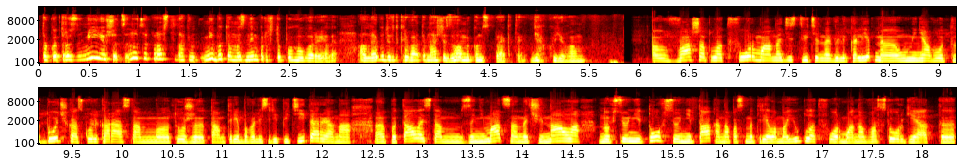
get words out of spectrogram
так от розумію, що це ну це просто так, нібито ми з ним просто поговорили. Але я буду відкривати наші з вами конспекти. Дякую вам. Ваша платформа, она действительно великолепная. У меня вот дочка, сколько раз там э, тоже там требовались репетиторы, она э, пыталась там заниматься, начинала, но все не то, все не так. Она посмотрела мою платформу, она в восторге от э,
